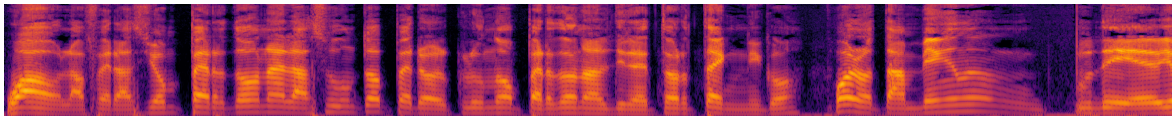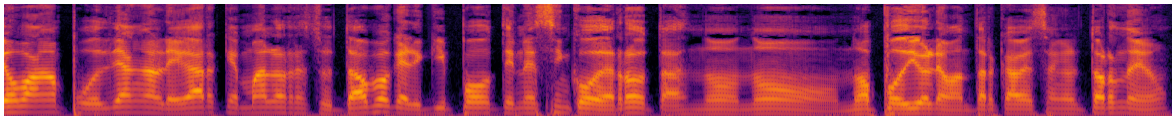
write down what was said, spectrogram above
wow, la federación perdona el asunto, pero el club no perdona al director técnico. Bueno, también ellos van, podrían alegar que malos resultados porque el equipo tiene cinco derrotas, no, no, no ha podido levantar cabeza en el torneo.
